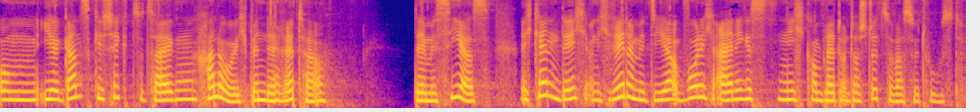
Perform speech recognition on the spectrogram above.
um ihr ganz geschickt zu zeigen, hallo, ich bin der Retter, der Messias. Ich kenne dich und ich rede mit dir, obwohl ich einiges nicht komplett unterstütze, was du tust.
